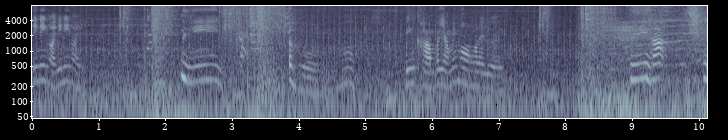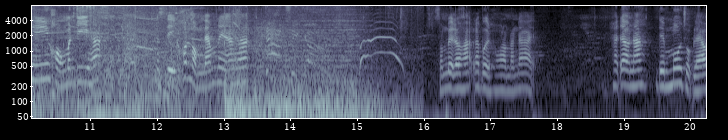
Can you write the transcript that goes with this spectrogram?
นิ่งๆหน่อยนิ่งๆหน่อย นี่ โอ้โหบิงขามไปยังไม่มองอะไรเลย นี่ฮะ นี่ของมันดีฮะเป็นสีข้นหน่อมแนมเลยนะฮะสำเร็จแล้วฮะระเบิดฮอลมันได้ฮะเดี๋ยวนะ เดโมจบแล้ว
